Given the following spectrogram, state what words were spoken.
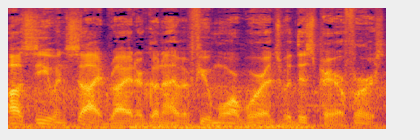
I'll see you inside, Ryder. Gonna have a few more words with this pair first.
